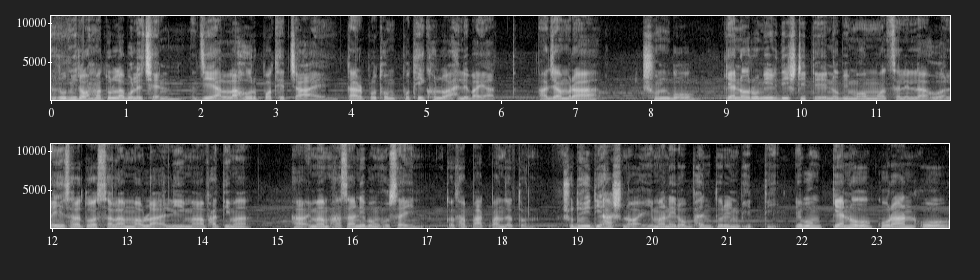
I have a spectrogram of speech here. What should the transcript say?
রুমি রহমাতুল্লাহ বলেছেন যে আল্লাহর পথে চায়, তার প্রথম পথিক হলো আহলে বায়াত। আজ আমরা শুনব কেন রুমির দৃষ্টিতে নবী মোহাম্মদ সাল্লাহু আলহি সালাতাম মাওলা আলী, মা ফাতিমা ইমাম হাসান এবং হুসাইন তথা পাক পাঞ্জাতন। শুধু ইতিহাস নয়, ইমানের অভ্যন্তরীণ ভিত্তি। এবং কেন কোরআন ও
